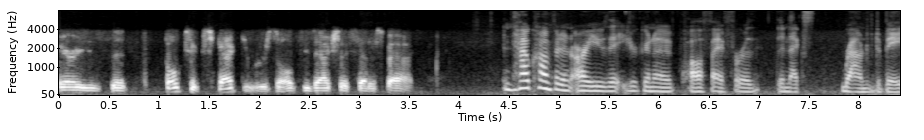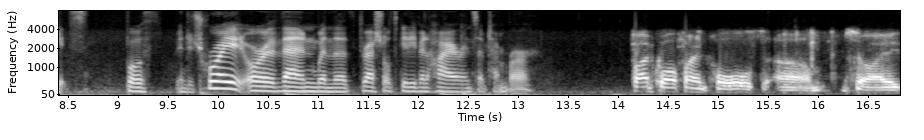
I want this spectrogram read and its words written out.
areas that folks expected results, he's actually set us back. And how confident are you that you're going to qualify for the next round of debates, both in Detroit or then when the thresholds get even higher in September? Five qualifying polls. Um, so I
